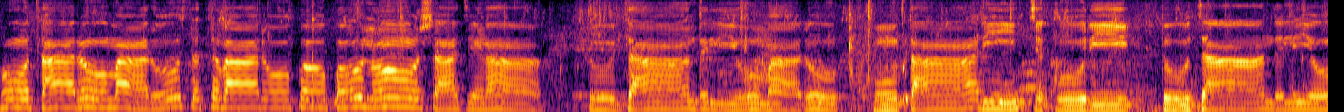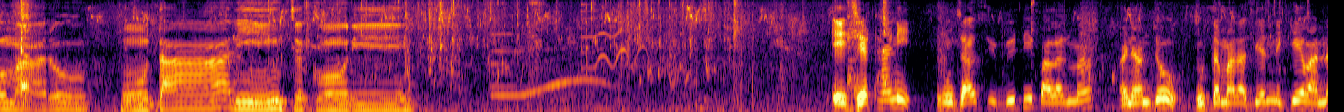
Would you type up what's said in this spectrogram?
હો તારો મારો સથવારો પપોનો સાજણા. તું ચાંદલિયો મારો, હું તારી ચકોરી. તું ચાંદલિયો મારો, હું તારી ચકોરી. એ જેઠાણી, હું જાઉં છું બ્યુટી પાર્લરમાં. અને આમ જો, હું તમારા દેરને કેવા ન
